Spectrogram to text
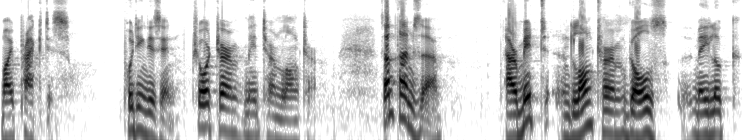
my practice, putting this in short term, mid term, long term. Sometimes uh, our mid and long term goals may look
